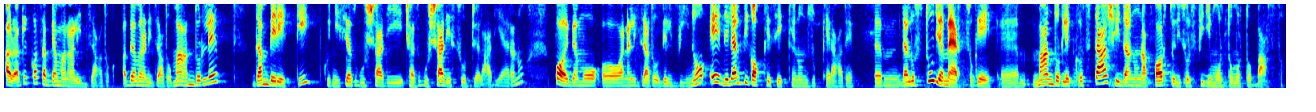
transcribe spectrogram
Allora, che cosa abbiamo analizzato? Abbiamo analizzato mandorle, gamberetti, quindi sia sgusciati, cioè sgusciati e surgelati erano, poi abbiamo oh, analizzato del vino e delle albicocche secche non zuccherate. Ehm, dallo studio è emerso che eh, mandorle e crostacei danno un apporto di solfidi molto molto basso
